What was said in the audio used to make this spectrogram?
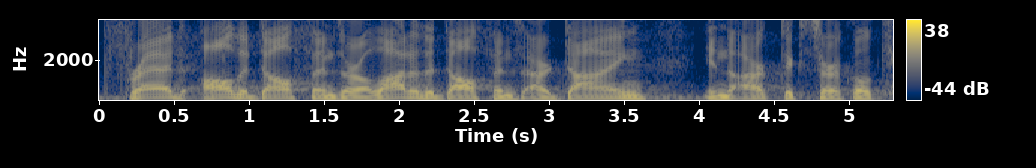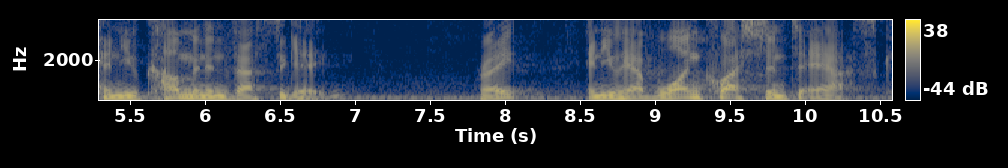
Fred, all the dolphins, or a lot of the dolphins, are dying in the Arctic Circle. Can you come and investigate? Right? And you have one question to ask.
